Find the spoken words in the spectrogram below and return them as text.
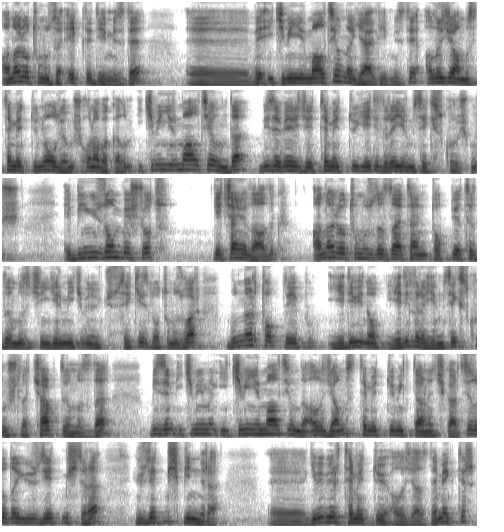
ana lotumuza eklediğimizde e, ve 2026 yılına geldiğimizde alacağımız temettü ne oluyormuş ona bakalım. 2026 yılında bize vereceği temettü 7 lira 28 kuruşmuş. E, 1115 lot geçen yıl aldık. Ana lotumuzda zaten toplu yatırdığımız için 22.308 lotumuz var. Bunları toplayıp 7, 7 lira 28 kuruşla çarptığımızda bizim 2026 yılında alacağımız temettü miktarını çıkartacağız. O da 170 lira, 170 bin lira e, gibi bir temettü alacağız demektir.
